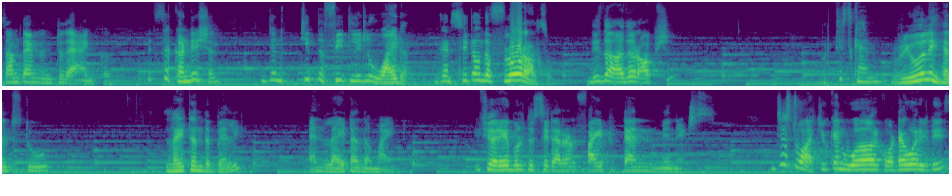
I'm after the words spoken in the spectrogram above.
sometimes into the ankle. It's the condition. You can keep the feet little wider. You can sit on the floor also. This is the other option. But this can really helps to lighten the belly and lighten the mind. If you are able to sit around 5 to 10 minutes, just watch. You can work, whatever it is,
